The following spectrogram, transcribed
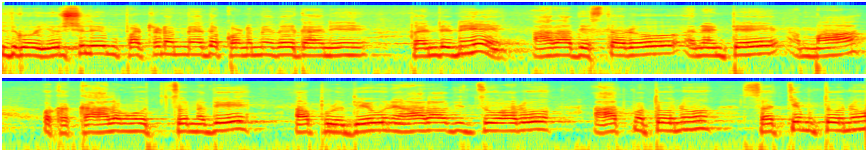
ఇదిగో ఎరుసలేం పట్టణం మీద కొండ మీద కానీ తండ్రిని ఆరాధిస్తారు అని అంటే అమ్మా ఒక కాలం వస్తున్నది అప్పుడు దేవుని ఆరాధించేవారు ఆత్మతోనూ సత్యంతోనూ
